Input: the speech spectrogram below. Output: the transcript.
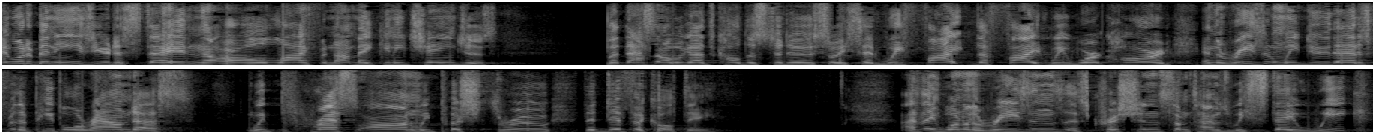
It would have been easier to stay in our old life and not make any changes. But that's not what God's called us to do. So he said, We fight the fight, we work hard. And the reason we do that is for the people around us. We press on, we push through the difficulty. I think one of the reasons as Christians sometimes we stay weak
